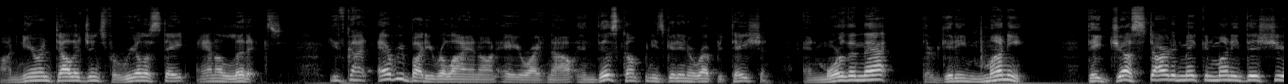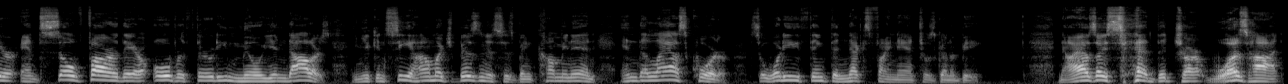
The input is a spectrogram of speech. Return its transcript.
on near intelligence for real estate analytics. You've got everybody relying on A right now, and this company's getting a reputation. And more than that, they're getting money. They just started making money this year, and so far they are over $30 million. And you can see how much business has been coming in in the last quarter. So, what do you think the next financial is going to be? Now, as I said, the chart was hot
